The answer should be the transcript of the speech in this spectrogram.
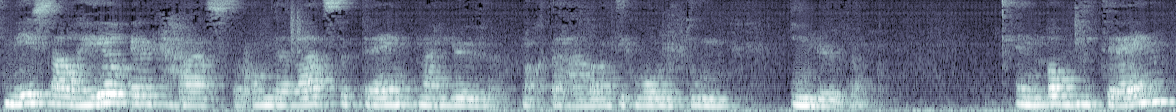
meestal heel erg haasten om de laatste trein naar Leuven nog te halen, want ik woonde toen in Leuven. En op die trein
